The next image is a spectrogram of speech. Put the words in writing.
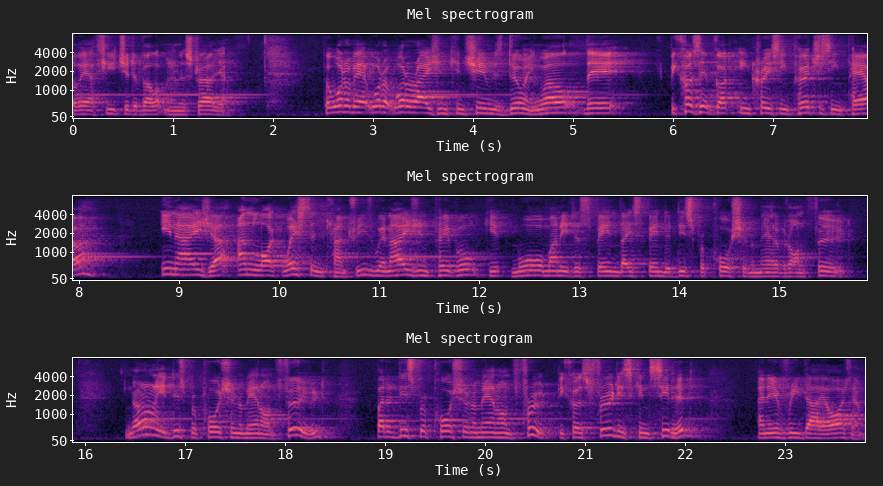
of our future development in Australia. But what about what are, what are Asian consumers doing? Well, they're because they've got increasing purchasing power. In Asia, unlike Western countries, when Asian people get more money to spend, they spend a disproportionate amount of it on food. Not only a disproportionate amount on food, but a disproportionate amount on fruit because fruit is considered an everyday item.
